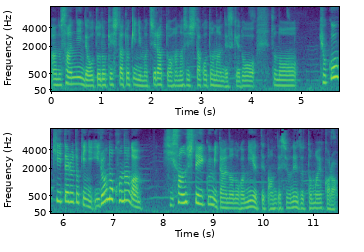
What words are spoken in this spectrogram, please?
あの3人でお届けした時にもちらっとお話ししたことなんですけどその曲を聴いてる時に色の粉が飛散していくみたいなのが見えてたんですよねずっと前から。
